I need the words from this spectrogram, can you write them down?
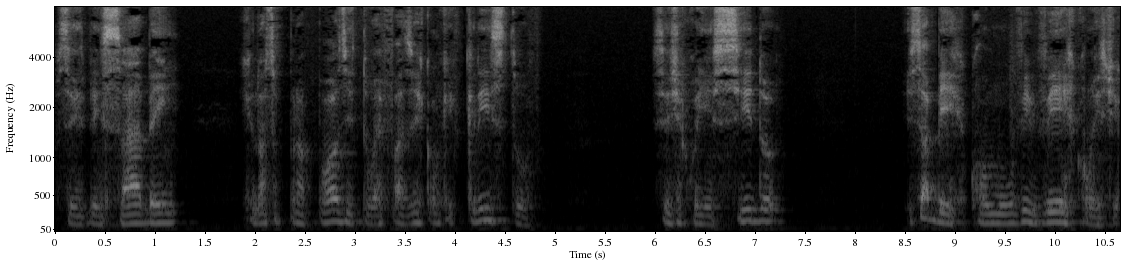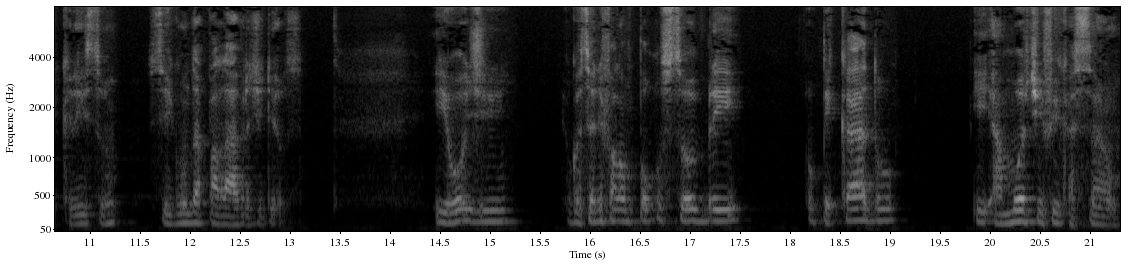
Vocês bem sabem que o nosso propósito é fazer com que Cristo seja conhecido e saber como viver com este Cristo segundo a palavra de Deus. E hoje eu gostaria de falar um pouco sobre o pecado e a mortificação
